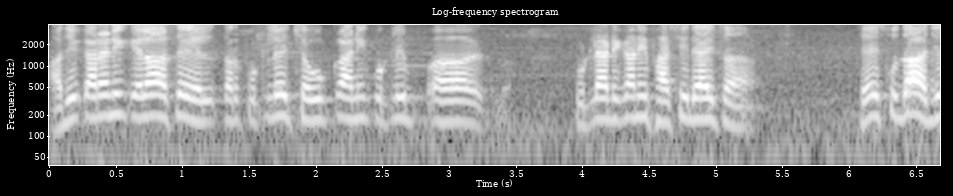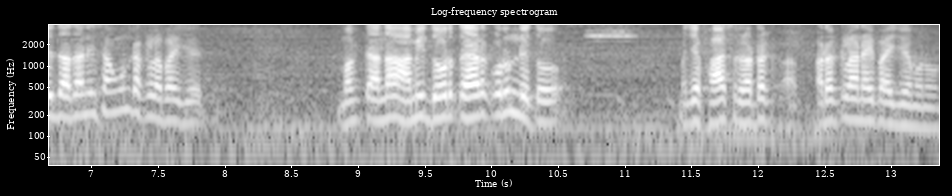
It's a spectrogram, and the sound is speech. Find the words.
अधिकाऱ्यांनी केला असेल तर कुठले चौक आणि कुठली कुठल्या ठिकाणी फाशी द्यायचा हे सुद्धा अजितदादांनी सांगून टाकलं पाहिजे. मग त्यांना आम्ही दोर तयार करून देतो. म्हणजे फास लटक अडकला नाही पाहिजे म्हणून.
